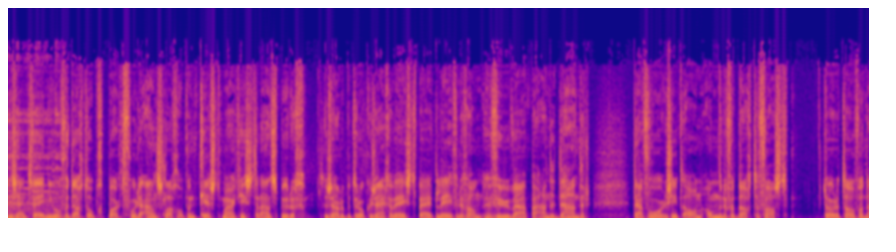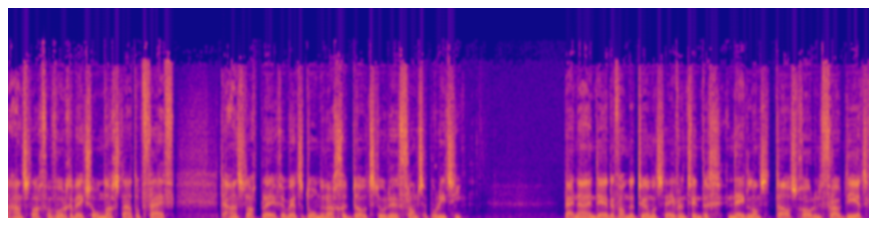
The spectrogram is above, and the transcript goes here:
Er zijn twee nieuwe verdachten opgepakt voor de aanslag op een kerstmarkt in Straatsburg. Ze zouden betrokken zijn geweest bij het leveren van een vuurwapen aan de dader. Daarvoor zit al een andere verdachte vast. Het dodental van de aanslag van vorige week zondag staat op vijf. De aanslagpleger werd donderdag gedood door de Franse politie. Bijna een derde van de 227 Nederlandse taalscholen fraudeert.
